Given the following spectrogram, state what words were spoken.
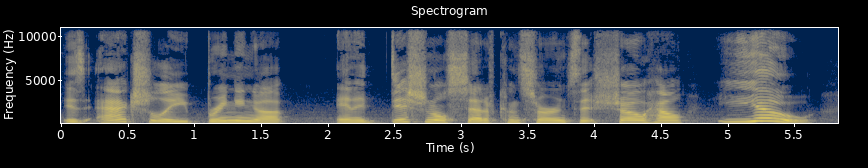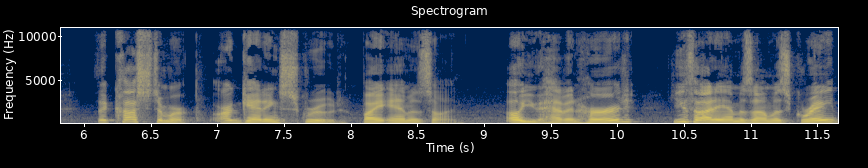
is actually bringing up an additional set of concerns that show how you, the customer, are getting screwed by Amazon. Oh, you haven't heard? You thought Amazon was great.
